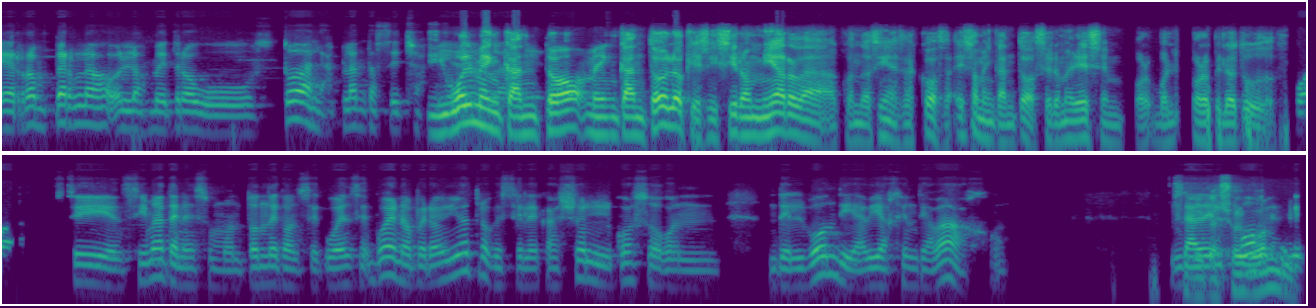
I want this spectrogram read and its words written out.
eh, romper los, metrobús, todas las plantas hechas. Igual me encantó, me encantó lo que se hicieron mierda cuando hacían esas cosas. Eso me encantó, se lo merecen por, por pelotudos. Sí, encima tenés un montón de consecuencias. Bueno, pero hay otro que se le cayó el coso con del bondi y había gente abajo. la del poste,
